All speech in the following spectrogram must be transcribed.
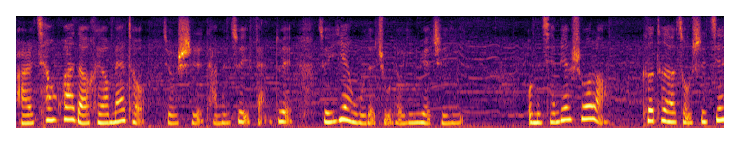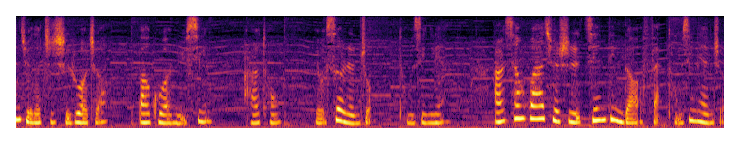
而枪花的 Hell Metal 就是他们最反对、最厌恶的主流音乐之一。我们前边说了，科特总是坚决地支持弱者，包括女性、儿童、有色人种。同性恋，而枪花却是坚定的反同性恋者，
